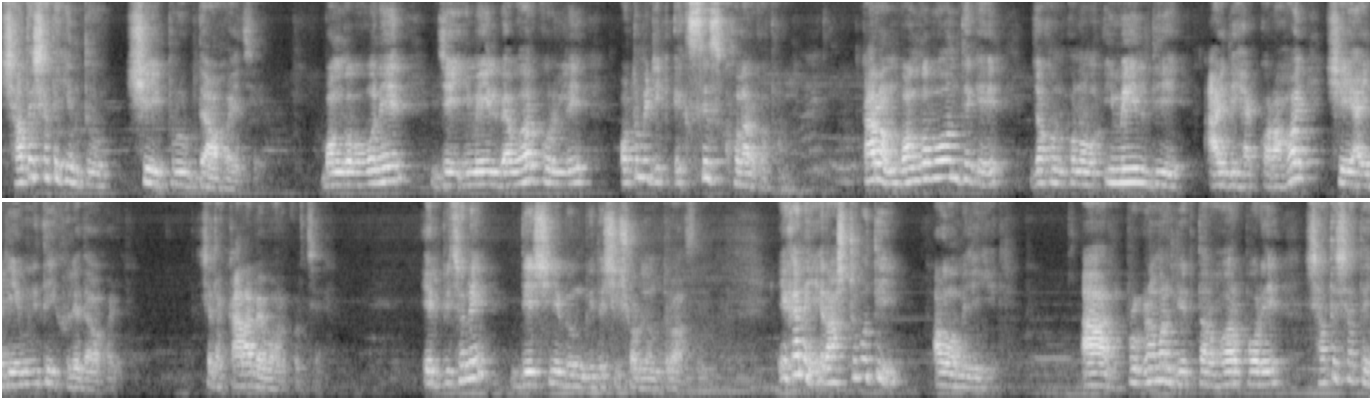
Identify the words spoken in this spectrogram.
সাথে সাথে কিন্তু সেই প্রুফ দেওয়া হয়েছে। বঙ্গভবনের যে ইমেইল ব্যবহার করলে অটোমেটিক অ্যাক্সেস খোলার কথা। কারণ বঙ্গভবন থেকে যখন কোনো ইমেইল দিয়ে আইডি হ্যাক করা হয়, সেই আইডি এমনিতেই খুলে দেওয়া হয়। সেটা কারা ব্যবহার করছে? এর পিছনে দেশি এবং বিদেশি ষড়যন্ত্র আছে। এখানে রাষ্ট্রপতি আওয়ামী লীগের। আর প্রোগ্রামার গ্রেপ্তার হওয়ার পরে সাথে সাথে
